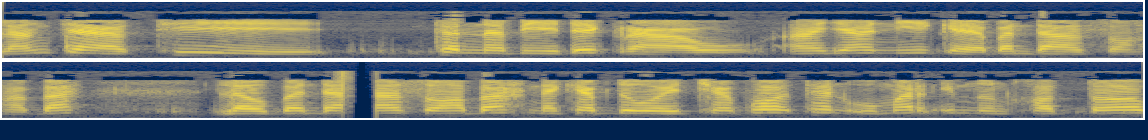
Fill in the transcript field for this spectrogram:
หลังจากที่ท่านนาบีได้กล่าว อายานี้แก่บรรดาสหบะ เหล่าบรรดาสหบะนะครับ โดยเฉพาะท่านอุมัรอิมนุนคอตตอบ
